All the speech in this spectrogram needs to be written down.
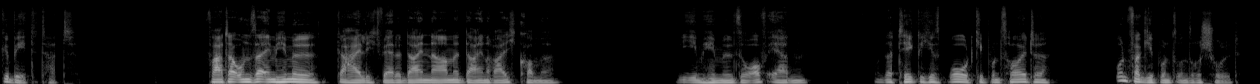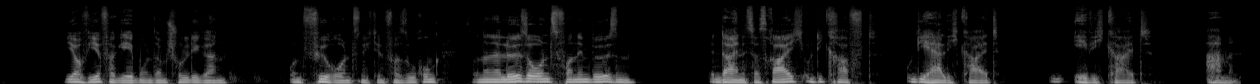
gebetet hat. Vater unser im Himmel, geheiligt werde dein Name, dein Reich komme. Wie im Himmel, so auf Erden. Unser tägliches Brot gib uns heute und vergib uns unsere Schuld, wie auch wir vergeben unserem Schuldigern und führe uns nicht in Versuchung, sondern erlöse uns von dem Bösen. Denn dein ist das Reich und die Kraft und die Herrlichkeit in Ewigkeit. Amen.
